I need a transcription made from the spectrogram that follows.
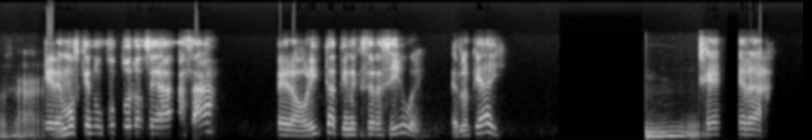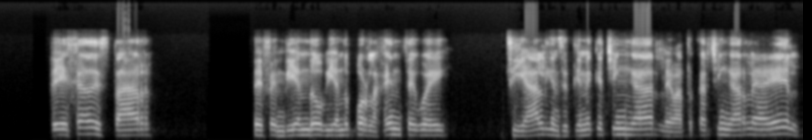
o sea. Queremos que en un futuro sea asá, pero ahorita tiene que ser así, güey. Es lo que hay. mm, Jera, deja de estar defendiendo, viendo por la gente, güey. Si alguien se tiene que chingar, le va a tocar chingarle a él.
